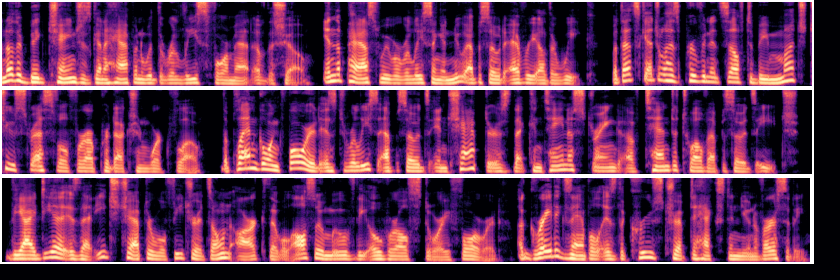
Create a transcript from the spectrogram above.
Another big change is going to happen with the release format of the show. In the past, we were releasing a new episode every other week, but that schedule has proven itself to be much too stressful for our production workflow. The plan going forward is to release episodes in chapters that contain a string of 10 to 12 episodes each. The idea is that each chapter will feature its own arc that will also move the overall story forward. A great example is the cruise trip to Hexton University.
